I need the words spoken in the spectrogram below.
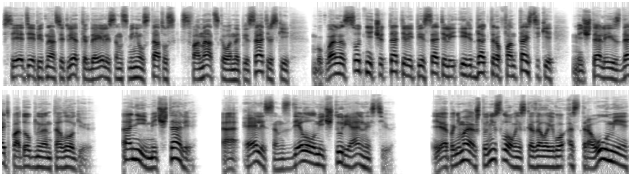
Все те 15 лет, когда Эллисон сменил статус с фанатского на писательский, Буквально сотни читателей, писателей и редакторов фантастики мечтали издать подобную антологию. Они мечтали, а Эллисон сделал мечту реальностью. Я понимаю, что ни слова не сказала его остроумии,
